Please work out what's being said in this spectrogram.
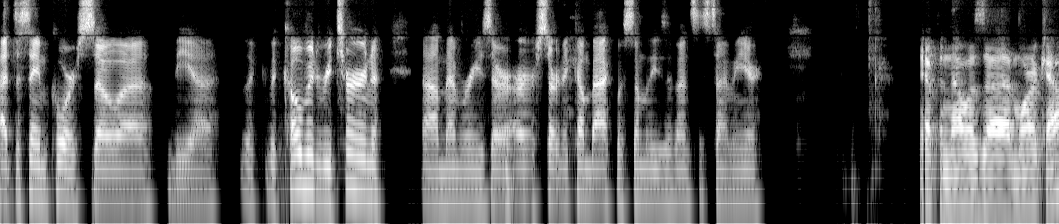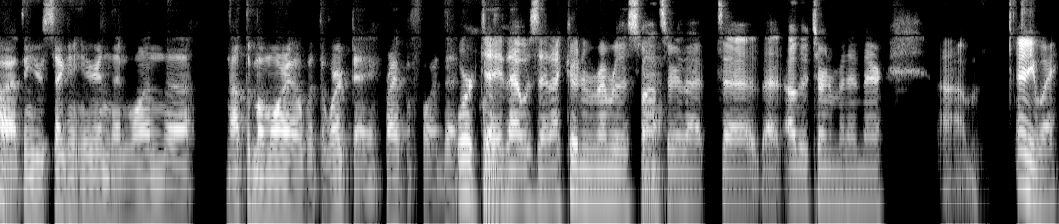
at the same course. So uh, the uh, the the COVID return uh, memories are, are starting to come back with some of these events this time of year. Yep, and that was uh, Morikawa. I think he was second here, and then won the not the Memorial, but the Workday right before that. Workday, that was it. I couldn't remember the sponsor of that uh, that other tournament in there. Um, anyway,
